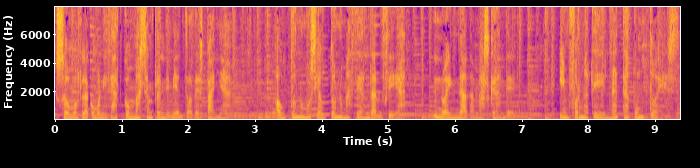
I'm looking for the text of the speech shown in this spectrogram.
somos la comunidad con más emprendimiento de España. Autónomos y autónomas de Andalucía. No hay nada más grande. Infórmate en ata.es.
